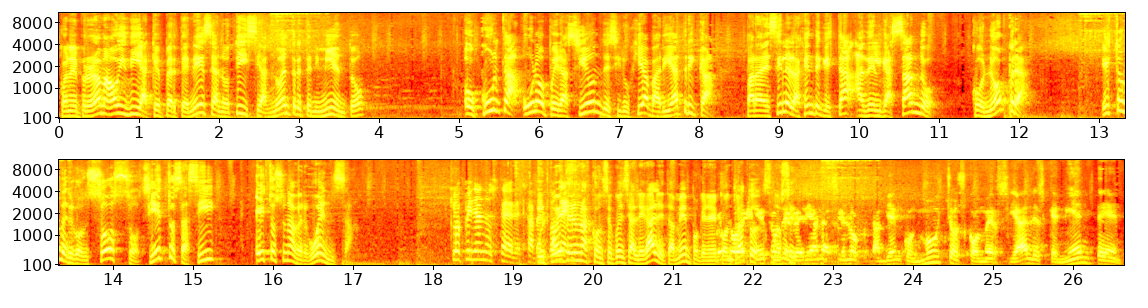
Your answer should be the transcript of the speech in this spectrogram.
con el programa Hoy Día que pertenece a noticias, no a entretenimiento, oculta una operación de cirugía bariátrica para decirle a la gente que está adelgazando con Oprah. Esto es vergonzoso. Si esto es así, esto es una vergüenza. ¿Qué opinan ustedes? Y puede tener unas consecuencias legales también, porque en el Bueno, contrato... Eso no sé- deberían hacerlo también con muchos comerciales que mienten.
